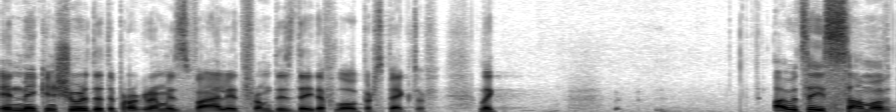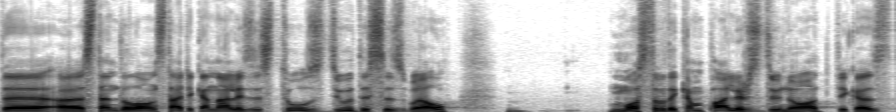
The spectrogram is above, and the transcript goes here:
and making sure that the program is valid from this data flow perspective. Like I would say some of the uh, standalone static analysis tools do this as well, most of the compilers do not because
